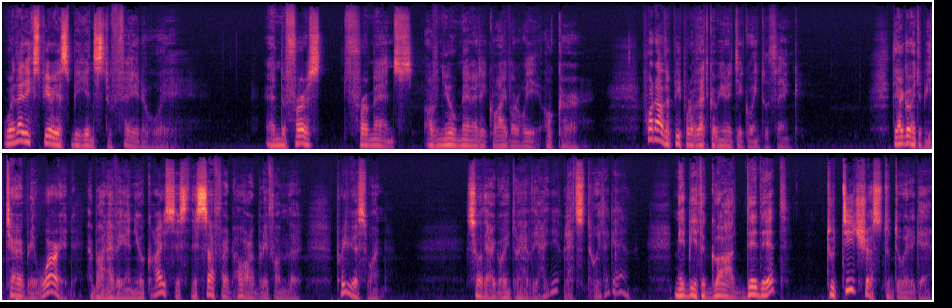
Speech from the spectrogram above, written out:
When that experience begins to fade away, and the first ferments of new mimetic rivalry occur, what are the people of that community going to think? They are going to be terribly worried about having a new crisis. They suffered horribly from the previous one. So they are going to have the idea let's do it again. Maybe the God did it to teach us to do it again.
